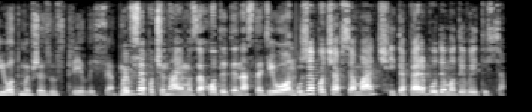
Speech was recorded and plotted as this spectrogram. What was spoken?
І от ми вже зустрілися. Ми вже починаємо заходити на стадіон. Уже почався матч, і тепер будемо дивитися.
